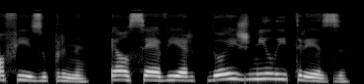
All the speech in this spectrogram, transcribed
of Isoprene. Elsevier, 2013.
